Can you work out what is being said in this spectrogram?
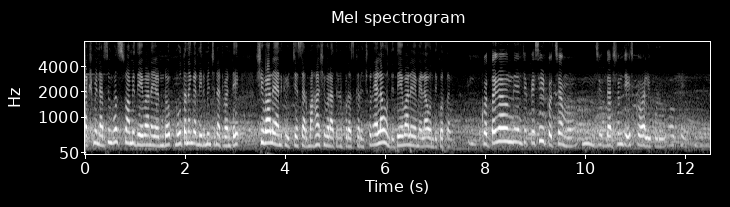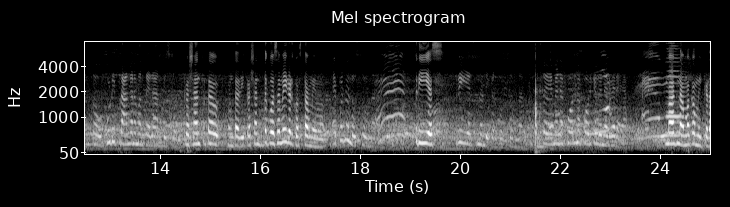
లక్ష్మీ నరసింహస్వామి దేవాలయంలో నూతనంగా నిర్మించినటువంటి శివాలయానికి ఇచ్చేశారు మహాశివరాత్రిని పురస్కరించుకొని. ఎలా ఉంది? దేవాలయం ఎలా ఉంది? కొత్తగా? కొత్తగా ఉంది అని చెప్పేసి ఇక్కడికి వచ్చాము. దర్శనం చేసుకోవాలి ఇప్పుడు. గుడి ప్రాంగణం అంతా ఎలా అనిపిస్తుంది? ప్రశాంతత ఉంటుంది. ప్రశాంతత కోసమే ఇక్కడికి వస్తాం మేము. ఎప్పటి నుండి వస్తూ ఉన్నారు? త్రీ ఇయర్స్ త్రీ ఇయర్స్ నుండి ఇక్కడికి వస్తూ ఉన్నారు. సో ఏమైనా కోరిన కోరికలు నెరవేరాయా? మాకు నమ్మకం ఇక్కడ.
